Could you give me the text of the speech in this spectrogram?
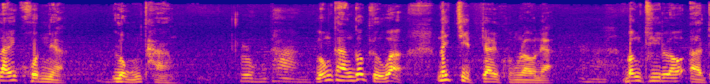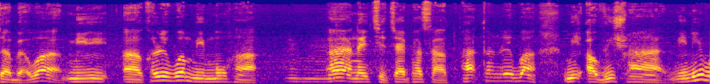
หลายๆคนเนี่ยหลงทาง หลงทาง หลงทางก็คือว่าในจิตใจของเราเนี่ย อ่าบางทีเราอาจจะแบบว่ามีเอ่อเขาเรียกว่ามีโมหะอืมอ่าในจิตใจภาษาพระท่านเรียกว่ามีอวิชชา มีนิว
